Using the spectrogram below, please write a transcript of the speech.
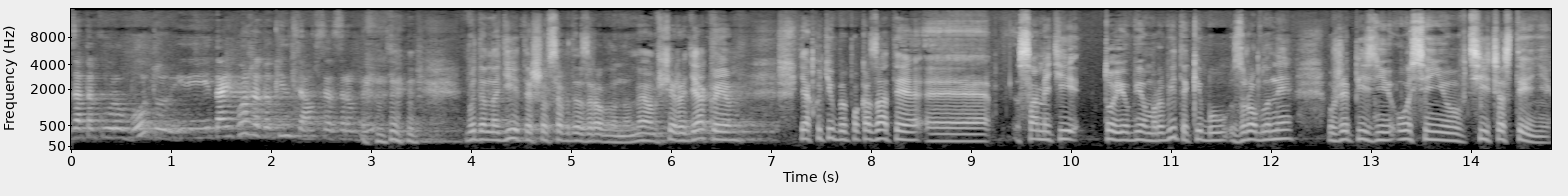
за таку роботу. І дай Боже до кінця все зробити. Будемо надіяти, що все буде зроблено. Ми вам щиро дякуємо. Я хотів би показати е, саме ті. Той об'єм робіт, який був зроблений вже пізньою осінню в цій частині.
